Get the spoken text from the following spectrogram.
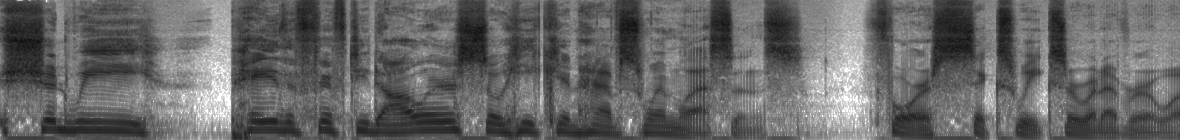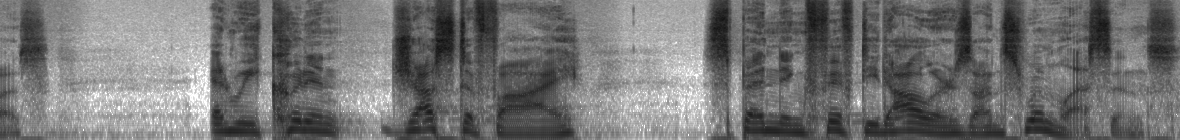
should we pay the $50 so he can have swim lessons for six weeks or whatever it was? And we couldn't justify spending $50 on swim lessons.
